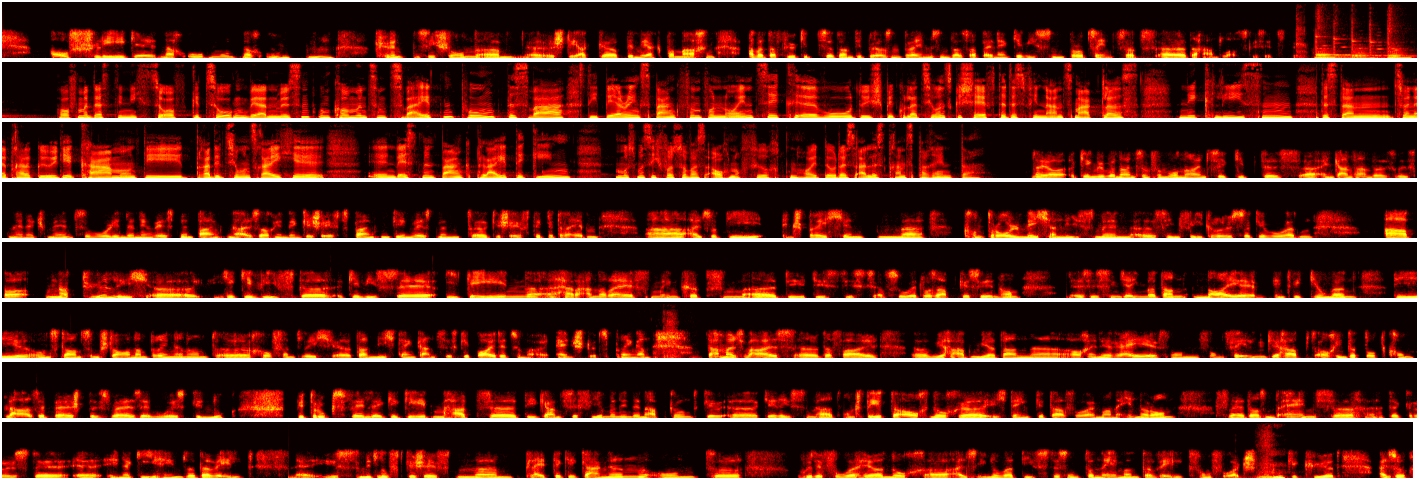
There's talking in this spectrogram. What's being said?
Aufschläge nach oben und nach unten könnten sich schon ähm, äh, stärker bemerkbar machen. Aber dafür gibt es ja dann die Börsenbremsen, dass ab einem gewissen Prozentsatz äh, der Handel ausgesetzt wird. Hoffen wir, dass die nicht so oft gezogen werden müssen und kommen zum zweiten Punkt. Das war die Barings Bank 95, äh, wo durch Spekulationsgeschäfte des Finanzmaklers Nick Leeson das dann zu einer Tragödie kam und die traditionsreiche Investmentbank pleite ging. Muss man sich vor sowas auch noch fürchten heute oder ist alles transparenter? Naja, gegenüber 1995 gibt es äh, ein ganz anderes Riskmanagement, sowohl in den Investmentbanken als auch in den Geschäftsbanken, die Investmentgeschäfte äh, betreiben. Äh, also die entsprechenden äh, Kontrollmechanismen äh, sind viel größer geworden. Aber natürlich, äh, je gewiefter gewisse Ideen heranreifen in Köpfen, die, die, die auf so etwas abgesehen haben, Es sind ja immer dann neue Entwicklungen, die uns dann zum Staunen bringen und äh, hoffentlich äh, dann nicht ein ganzes Gebäude zum Einsturz bringen. Damals war es äh, der Fall. Äh, wir haben ja dann äh, auch eine Reihe von, von Fällen gehabt, auch in der Dotcom-Blase beispielsweise, wo es genug Betrugsfälle gegeben hat, äh, die ganze Firmen in den Abgrund ge gerissen hat und später auch noch, ich denke da vor allem an Enron, 2001 äh, der größte äh, Energiehändler der Welt, äh, ist mit Luftgeschäften ähm, pleite gegangen und wurde vorher noch als innovativstes Unternehmen der Welt vom Fortune gekürt. Also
